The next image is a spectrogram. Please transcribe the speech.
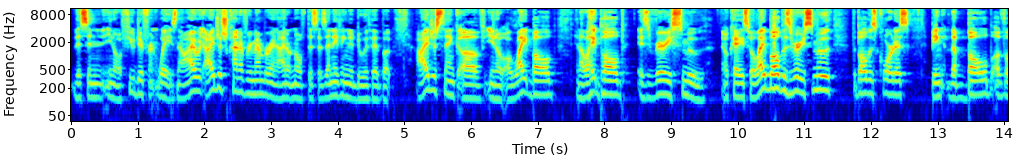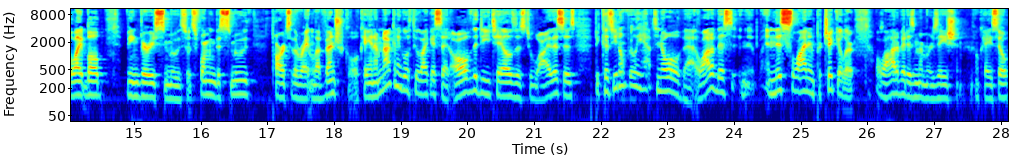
this in you know a few different ways. Now I I just kind of remember, and I don't know if this has anything to do with it, but I just think of you know a light bulb, and a light bulb is very smooth. Okay, so a light bulb is very smooth. The bulbus cordis being the bulb of the light bulb being very smooth, so it's forming the smooth parts of the right and left ventricle. Okay, and I'm not going to go through, like I said, all of the details as to why this is because you don't really have to know all of that. A lot of this, in this slide in particular, a lot of it is memorization. Okay, so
